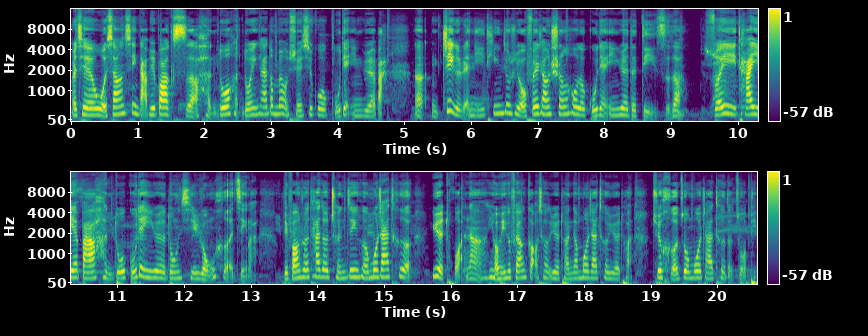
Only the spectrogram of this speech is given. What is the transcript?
而且我相信打 B-box 很多很多应该都没有学习过古典音乐吧？嗯，你这个人你一听就是有非常深厚的古典音乐的底子的，所以他也把很多古典音乐的东西融合进来。比方说，他就曾经和莫扎特乐团呐，有一个非常搞笑的乐团叫莫扎特乐团，去合作莫扎特的作品。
